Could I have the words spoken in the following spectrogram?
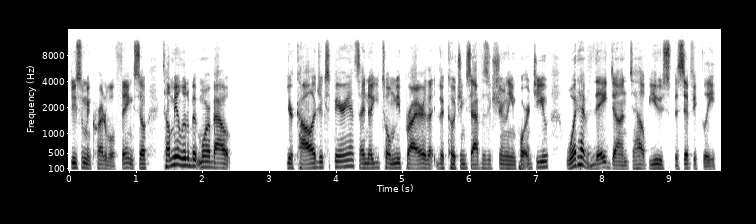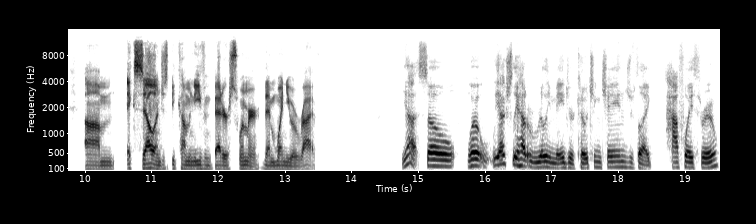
do some incredible things. So, tell me a little bit more about your college experience. I know you told me prior that the coaching staff is extremely important to you. What have Mhm. they done to help you specifically um, excel and just become an even better swimmer than when you arrived? Yeah, so well, we actually had a really major coaching change like halfway through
